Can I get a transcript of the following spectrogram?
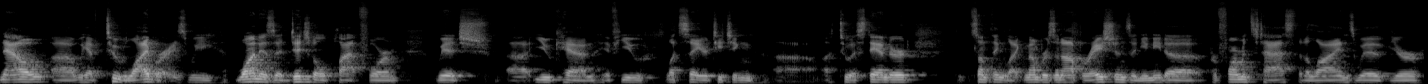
now uh, we have two libraries. We one is a digital platform which uh, you can, if you let's say you're teaching uh, to a standard, something like numbers and operations, and you need a performance task that aligns with your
